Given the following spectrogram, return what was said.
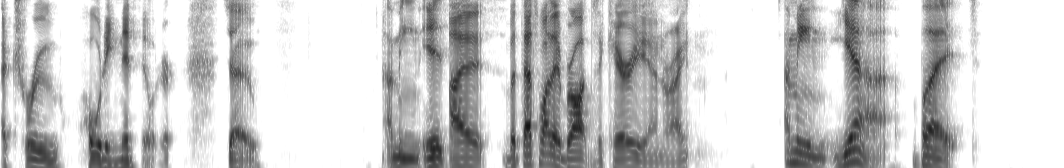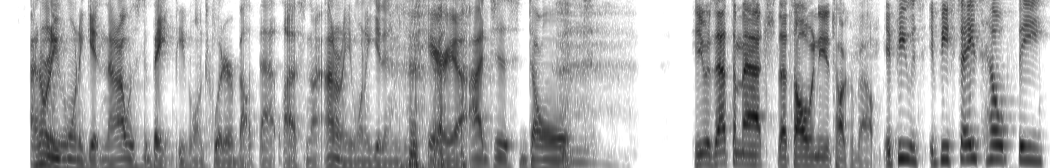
a true holding midfielder. So, I mean, it's. I but that's why they brought Zakaria in, right? I mean, yeah, but I don't even want to get in that. I was debating people on Twitter about that last night. I don't even want to get into Zakaria. I just don't. He was at the match. That's all we need to talk about. If he was, if he stays healthy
